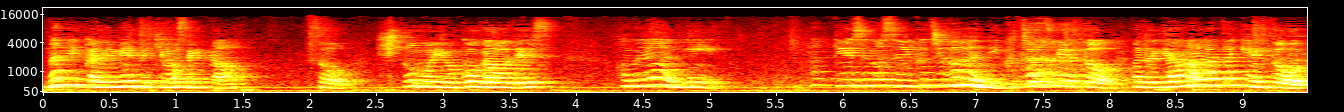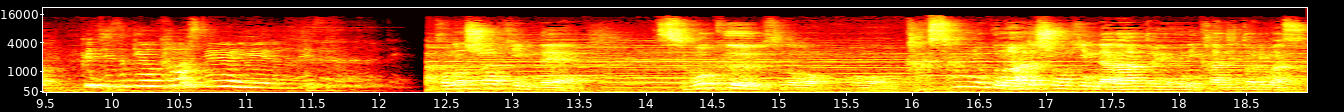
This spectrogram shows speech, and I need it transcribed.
何かに見えてきませんか？そう人の横顔です。このようにパッケージの吸い口部分に口をつけるとまる山形県と口づけを交わしているように見えるのです。この商品ですごくその拡散力のある商品だなというふうに感じております。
